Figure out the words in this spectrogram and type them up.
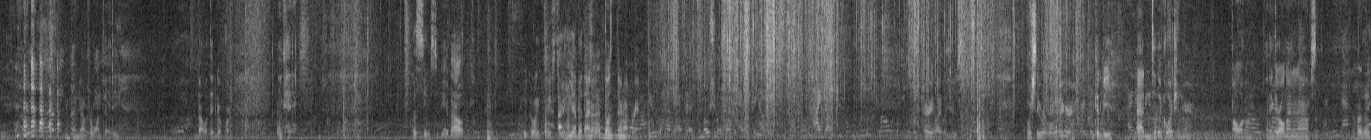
Had to ask you. I'm coming down for 150. About what they'd go for. Okay. This seems to be about the going price. Uh, 300 yeah, but I don't, those they're not brand new. You have an emotional hold to everything out here. I don't. Very lightly used. I wish they were a little bigger. We could be adding to the collection here. All of them. I think they're all nine and a halfs. Are they?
